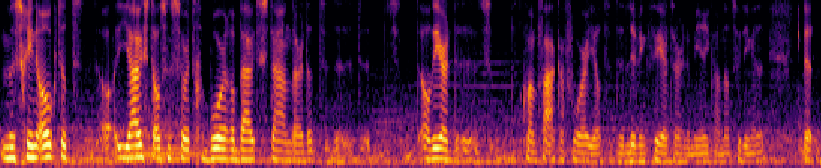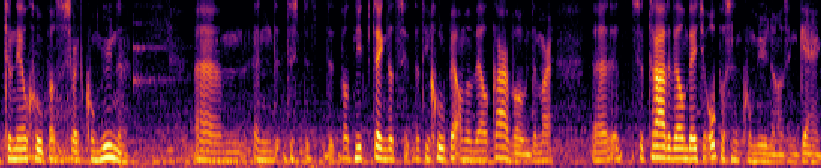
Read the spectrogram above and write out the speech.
misschien ook dat juist als een soort geboren buitenstaander, dat, dat, alweer, dat kwam vaker voor, je had de Living Theater in Amerika en dat soort dingen. De toneelgroep als een soort commune. Um, en dus, wat niet betekent dat, dat die groepen allemaal bij elkaar woonden, maar uh, ze traden wel een beetje op als een commune, als een gang.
